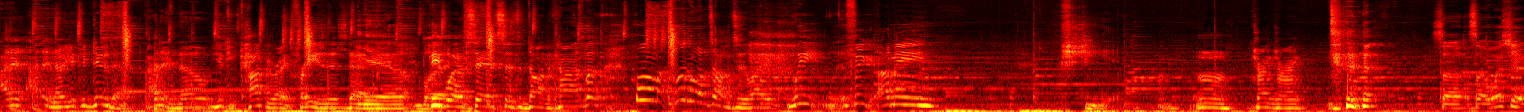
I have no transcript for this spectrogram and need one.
I didn't. I didn't know you could do that. I didn't know you could copyright phrases that Yeah, but- people have said since the dawn of time. But who am I, look who I'm talking to. Like we we figure. I mean, shit. Mm, drink, drink. So, so what's your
